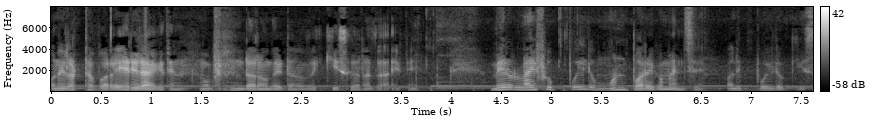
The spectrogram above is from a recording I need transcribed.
उनी लट्ठ परेर हेरिरहेको थिइन्। म पनि डराउँदै डराउँदै किस गर्न जानेको थिएँ मेरो लाइफको पहिलो मन परेको मान्छे अनि पहिलो किस।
